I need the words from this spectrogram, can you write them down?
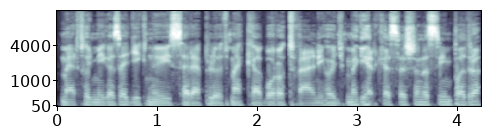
mert hogy még az egyik női szereplőt meg kell borotválni, hogy megérkezhessen a színpadra.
